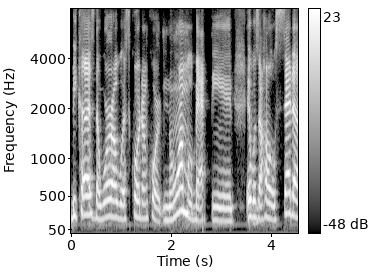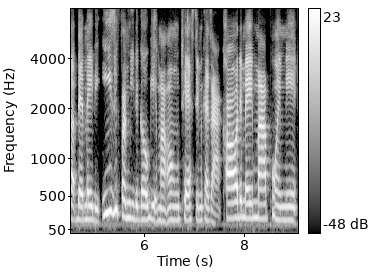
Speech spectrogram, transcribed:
because the world was quote unquote normal back then, it was a whole setup that made it easy for me to go get my own testing because I called and made my appointment.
